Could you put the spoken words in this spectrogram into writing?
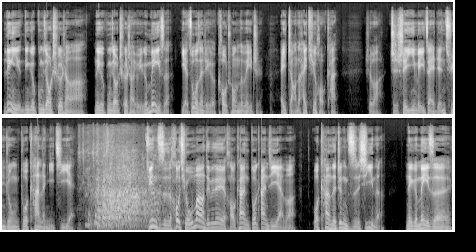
另一那个公交车上啊，那个公交车上有一个妹子也坐在这个靠窗的位置，哎，长得还挺好看，是吧？只是因为在人群中多看了你几眼。君子好逑嘛，对不对？好看多看几眼嘛。我看的正仔细呢，那个妹子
